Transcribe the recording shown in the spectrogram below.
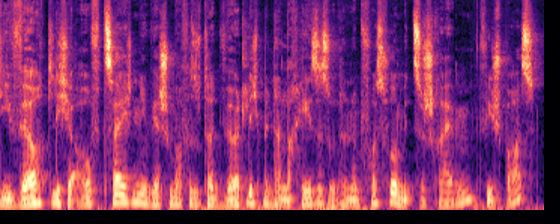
Die wörtliche Aufzeichnung, wer schon mal versucht hat, wörtlich mit einer Lachesis oder einem Phosphor mitzuschreiben, viel Spaß.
